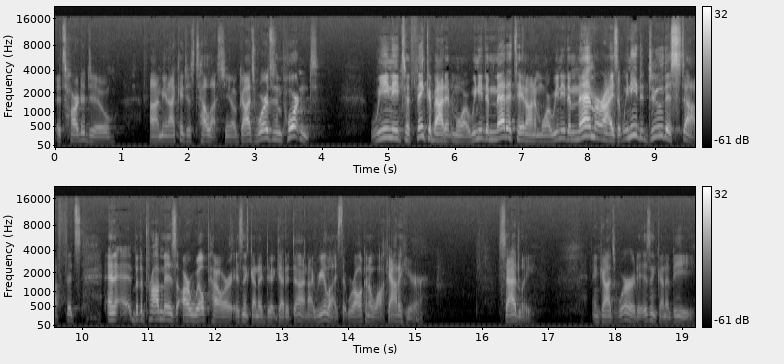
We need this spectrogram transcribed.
It's hard to do. I mean, I can just tell us, you know, God's words is important we need to think about it more. We need to meditate on it more. We need to memorize it. We need to do this stuff. It's, and, uh, but the problem is, our willpower isn't going to get it done. I realize that we're all going to walk out of here, sadly. And God's word isn't going to be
